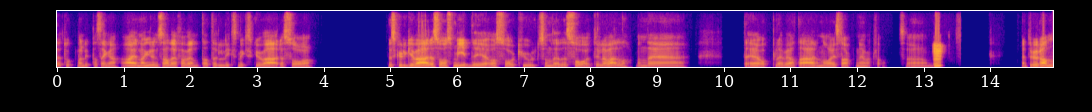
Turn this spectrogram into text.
det tok meg litt på senga. Av en eller annen grunn så hadde jeg forventa at det liksom ikke skulle være så Det skulle ikke være så smidig og så kult som det det så ut til å være, da. Men det, det opplever jeg at det er nå i starten, i hvert fall. Så Mm. jeg tror han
